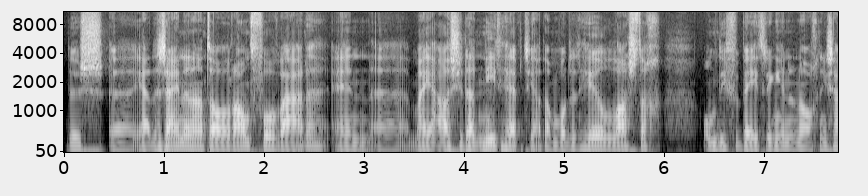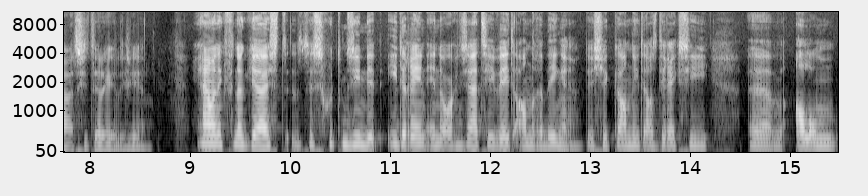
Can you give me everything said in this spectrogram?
Dus ja, er zijn een aantal randvoorwaarden. En, maar ja, als je dat niet hebt, ja, dan wordt het heel lastig om die verbetering in een organisatie te realiseren. Ja, want ik vind ook juist, het is goed om te zien dat iedereen in de organisatie weet andere dingen. Dus je kan niet als directie uh, alom,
